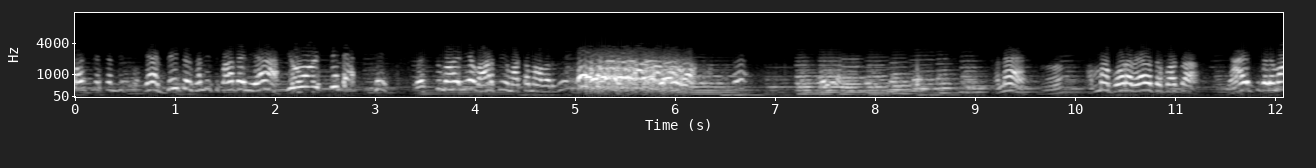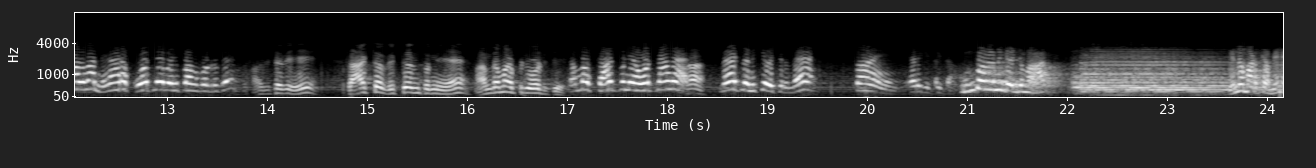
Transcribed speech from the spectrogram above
கோர்ட்ல சந்திப்போம். ஏன் பீச்சை சந்திச்சு பார்த்தா இல்லையா? யூ ரெஸ்ட் மாதிரியே வார்த்தையும் மட்டமா வருது. அண்ணா அம்மா போற வேகத்தை பார்த்தா ஞாயிற்றுக்கிழமை நேரா கோர்ட்லயே போல் இருக்கு. அது சரி. டிராக்டர் ரிப்பேர்னு சொன்னியே அந்தமா இப்படி ஓடிச்சு? நம்ம ஸ்டார்ட் பண்ணி ஓட்டினாங்க. மேட்ல நிக்க வச்சிருந்தேன். சாய், இறக்கி வச்சுட்டான். கும்பகன்னு கேட்டுமா? என்ன மாட்டாமே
